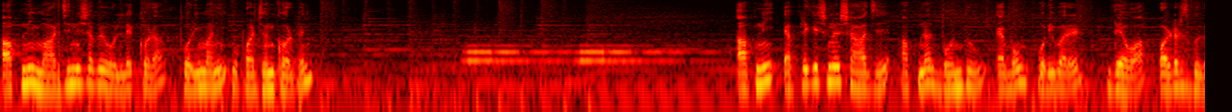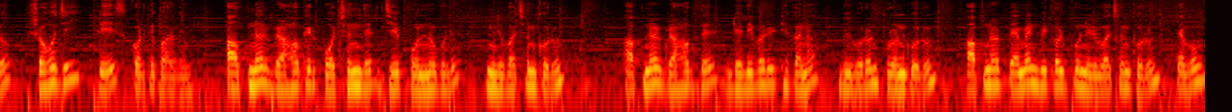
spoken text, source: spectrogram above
আপনি মার্জিন হিসাবে উল্লেখ করা পরিমাণই উপার্জন করবেন। আপনি অ্যাপ্লিকেশনের সাহায্যে আপনার বন্ধু এবং পরিবারের দেওয়া অর্ডারসগুলো সহজেই প্লেস করতে পারবেন। আপনার গ্রাহকের পছন্দের যে পণ্যগুলো নির্বাচন করুন, আপনার গ্রাহকদের ডেলিভারি ঠিকানা বিবরণ পূরণ করুন, আপনার পেমেন্ট বিকল্প নির্বাচন করুন এবং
